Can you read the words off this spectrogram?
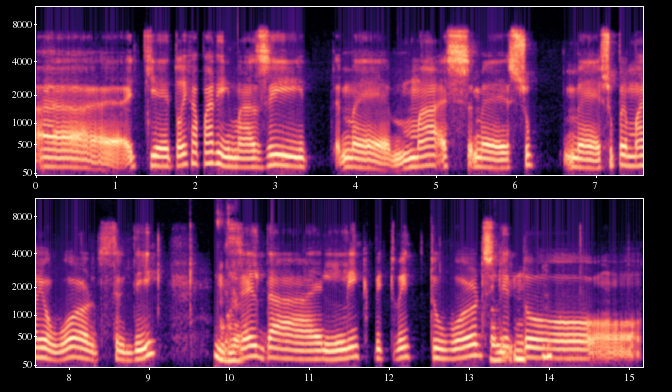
Ε, και το είχα πάρει μαζί με, μα- με, Su- με Super Mario World 3D, Zelda Link Between Two Worlds Το και Link- το,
